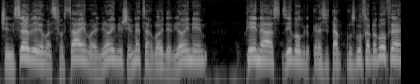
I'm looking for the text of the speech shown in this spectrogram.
שנסוב עם הספוסיים העליונים, שהם נצח בויד עליונים, מבחינס, זיווג, מבחינס סתם גופה במוחה,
